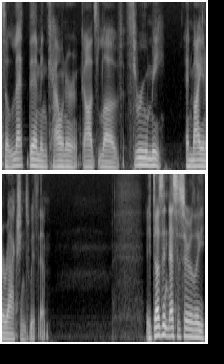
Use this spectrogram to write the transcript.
To let them encounter God's love through me and my interactions with them. It doesn't necessarily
